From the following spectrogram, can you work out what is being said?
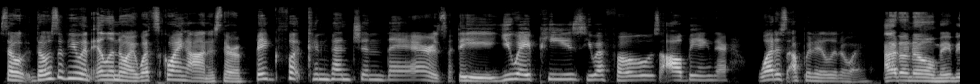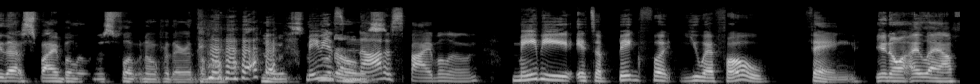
So, those of you in Illinois, what's going on? Is there a Bigfoot convention there? Is the UAPs, UFOs all being there? What is up with Illinois? I don't know. Maybe that spy balloon is floating over there at the moment. Maybe it's knows? not a spy balloon. Maybe it's a Bigfoot UFO thing. You know, I laugh.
